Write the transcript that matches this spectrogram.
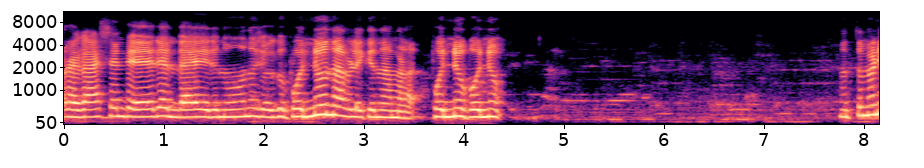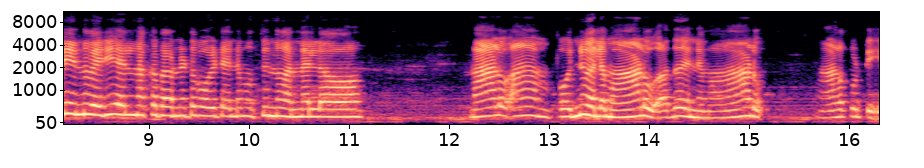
പ്രകാശൻ പേരെന്തായിരുന്നു എന്ന് ചോദിക്കും. പൊന്നു എന്നാ വിളിക്കുന്നത് നമ്മൾ. പൊന്നു പൊന്നു. മുത്തുമണി ഇന്ന് വരികയെന്നൊക്കെ പറഞ്ഞിട്ട് പോയിട്ട് എന്റെ മുത്ത് ഇന്ന് വന്നല്ലോ. മാളു ആ പൊന്നു അല്ല മാളു. അത് തന്നെ മാളു. മാളക്കുട്ടി.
